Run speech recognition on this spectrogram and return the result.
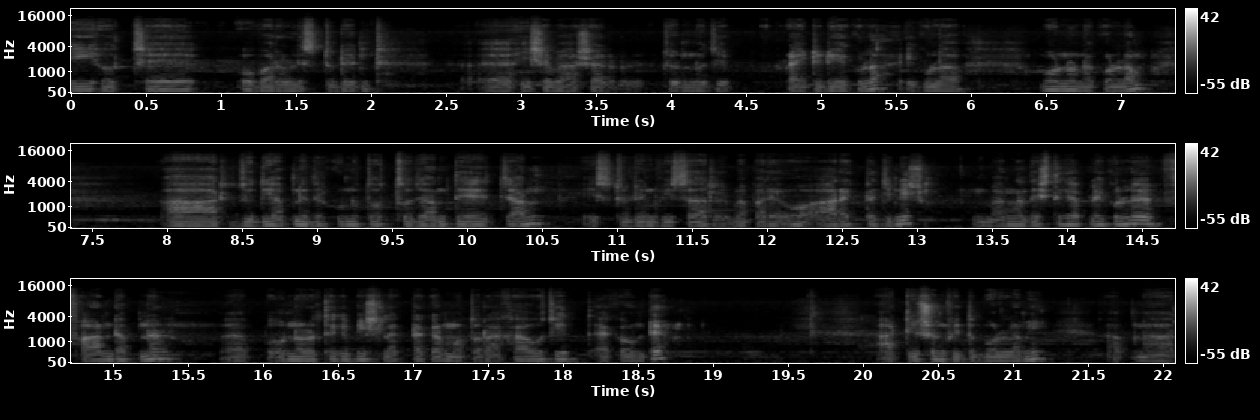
এই হচ্ছে ওভারঅল স্টুডেন্ট হিসেবে আসার জন্য যে ক্রাইটেরিয়াগুলো এগুলা বর্ণনা করলাম। আর যদি আপনাদের কোনো তথ্য জানতে চান স্টুডেন্ট ভিসার ব্যাপারে, ও আর একটা জিনিস, বাংলাদেশ থেকে অ্যাপ্লাই করলে ফান্ড আপনার পনেরো থেকে বিশ লাখ টাকার মতো রাখা উচিত অ্যাকাউন্টে আর টিউশন ফি তো বললামই, আপনার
